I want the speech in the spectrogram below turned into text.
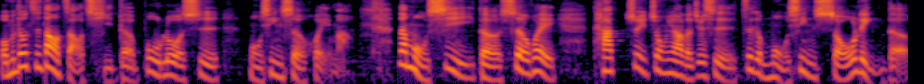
我们都知道，早期的部落是母性社会嘛，那母系的社会，它最重要的就是这个母性首领的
